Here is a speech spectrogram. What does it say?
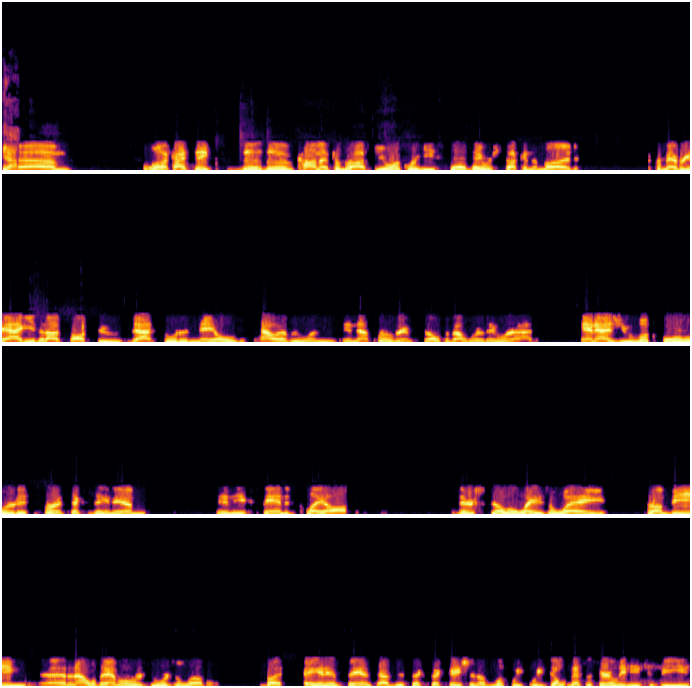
yeah. Um, look, I think the the comment from Ross Bjork where he said they were stuck in the mud. From every Aggie that I've talked to, that sort of nailed how everyone in that program felt about where they were at. And as you look forward for a Texas A&M in the expanded playoff, they're still a ways away from being at an Alabama or a Georgia level. But A&M fans have this expectation of, look, we, we don't necessarily need to be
